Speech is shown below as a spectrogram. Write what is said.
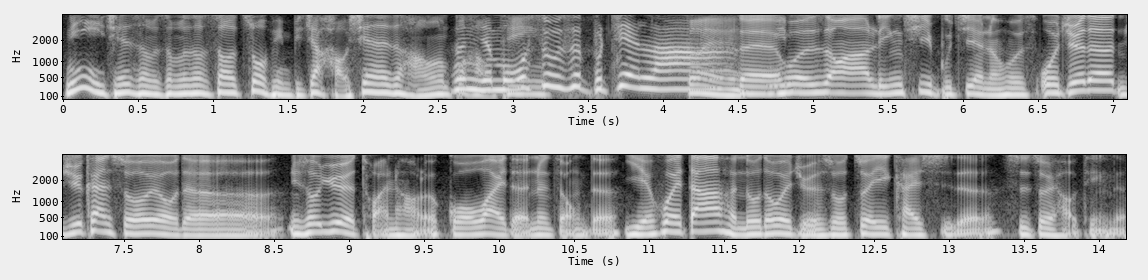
你以前什么什么时候时候作品比较好，现在是好像不好。那你的魔术是不见啦。对对，或者是说啊灵气不见了，或者是我觉得你去看所有的，你说乐团好了，国外的那种的，也会大家很多都会觉得说最一开始的是最好听的，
